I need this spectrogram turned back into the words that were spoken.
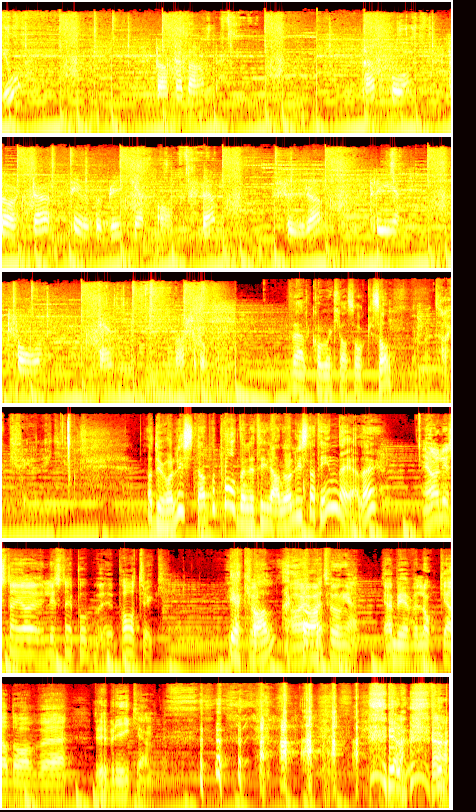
10. Starta band. Pass på. Starta TV-publiken om 5, 4, 3, 2, 1. Varsågod. Välkommen Claes Åkesson. Ja, tack Fredrik. Ja, du har lyssnat på podden lite grann. Du har lyssnat in dig eller? Jag lyssnar, jag lyssnar ju på eh, Patrik. Ekvall? Ja, jag var tvungen. Jag blev lockad av eh, rubriken. ja, ja.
